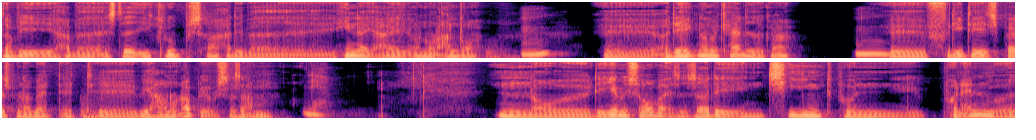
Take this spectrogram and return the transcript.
når vi har været afsted i klub, så har det været øh, hende og jeg og nogle andre. Mm. Øh, og det har ikke noget med kærlighed at gøre. Mm. Øh, fordi det er et spørgsmål om, at, at øh, vi har nogle oplevelser sammen. Ja. Når det er hjemme i soveværelset, så er det intimt på en, på en anden måde.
